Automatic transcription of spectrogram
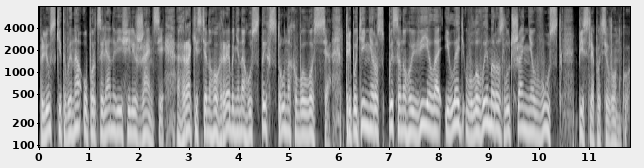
плюскіт вина у порцеляновій філіжанці, гра кістяного гребеня на густих струнах волосся, тріпотіння розписаного віяла і ледь вловиме розлучання вуст після поцілунку.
